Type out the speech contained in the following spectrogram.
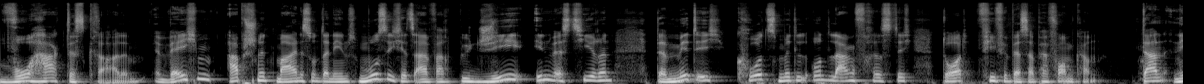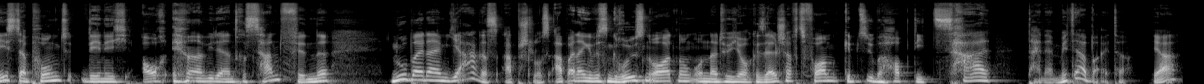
wo hakt es gerade? In welchem Abschnitt meines Unternehmens muss ich jetzt einfach Budget investieren, damit ich kurz-, mittel- und langfristig dort viel, viel besser performen kann? Dann nächster Punkt, den ich auch immer wieder interessant finde. Nur bei deinem Jahresabschluss ab einer gewissen Größenordnung und natürlich auch Gesellschaftsform gibt es überhaupt die Zahl deiner Mitarbeiter. Ja,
